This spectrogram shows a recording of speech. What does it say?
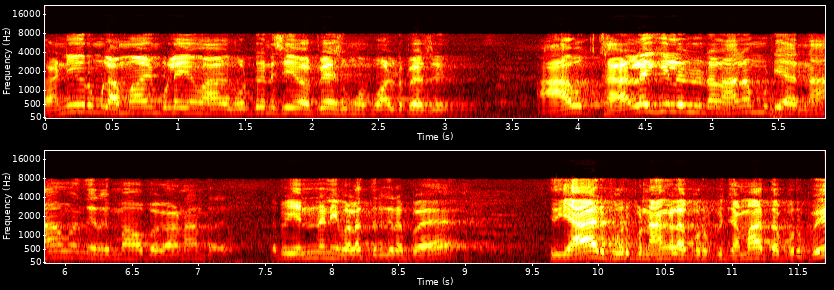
தனி ரூமில் அம்மாவும் பிள்ளையும் விட்டு என்ன செய்ய பேசுவோம் வாழ்ட்டு பேசு. அவ தலைகீழ நின்றாலும் அழ முடியாது. நான் வந்து எனக்கு அம்மா அப்பா வேணான்ற. இப்போ என்ன நீ வளர்த்துருக்கிறப்ப இது யார் பொறுப்பு? நாங்களா பொறுப்பு? ஜமாத்தா பொறுப்பு?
